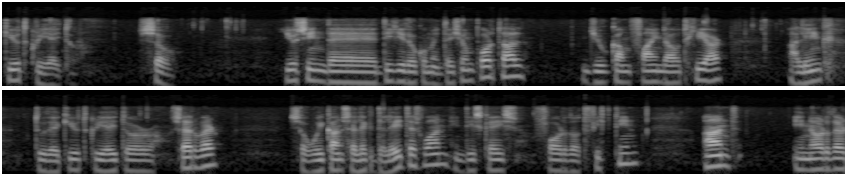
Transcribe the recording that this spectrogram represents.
Qt Creator. So, using the Digi documentation portal, you can find out here a link to the Qt Creator server. So we can select the latest one, in this case 4.15, and in order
